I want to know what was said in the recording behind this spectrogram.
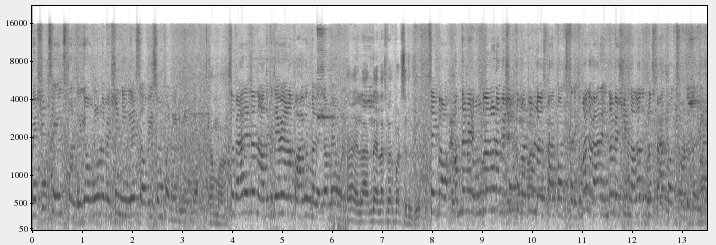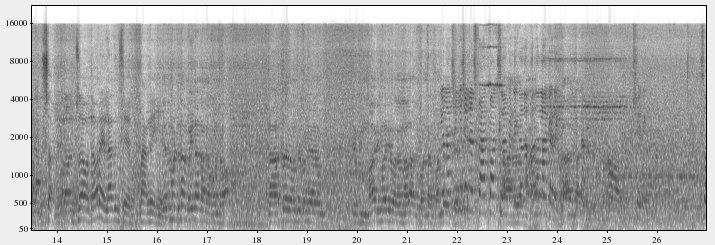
மெஷின் சேல்ஸ் பண்ணுறீங்க உங்களோட மெஷின் நீங்களே சர்வீஸும் பண்ணிடுவீங்க. ஆமாம் ஸோ வேற என்ன அதுக்கு தேவையான பாகங்கள் எல்லாமே ஆ உங்களுக்கு எல்லா இந்த எல்லா ஸ்பேர் பார்ட்ஸ் இருக்குது ஸோ இப்போ அந்த மே- உங்களோட மெஷினுக்கு மட்டும் உள்ள ஸ்பேர் பார்ட்ஸ் கிடைக்குமா? இல்லை வேற எந்த மெஷின்னாலும் அதுக்குள்ள ஸ்பேர் பார்ட்ஸ் மட்டும் தருவீங்களா? உஷா உஷாவை தவிர எல்லாத்துக்கும் சேரும். அங்கே இங்கே. இது மட்டும் தான் மெயினாக நாங்கள் பண்ணுறோம் நான் அடுத்தது வந்து கொஞ்சம் மாறி மாறி வரதுனால அது பண்ணுறேன் இல்லைன்னா சின்ன சின்ன ஸ்பேர் பார்ட்ஸ்லாம் கிடைக்காது. அதெல்லாம் கிடைக்கும். சரிங்க. ஸோ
